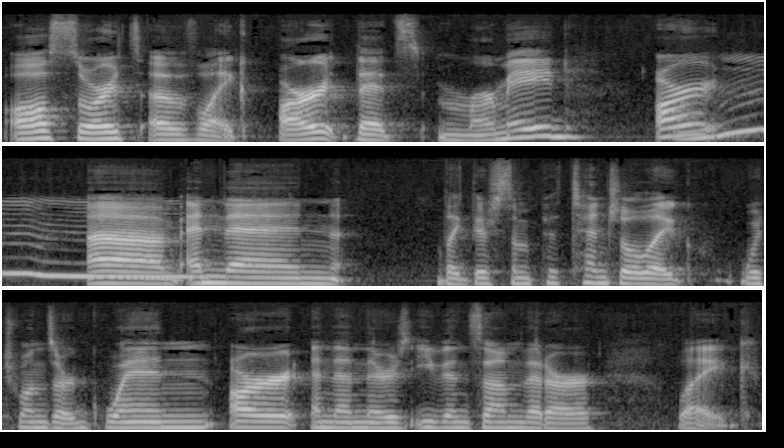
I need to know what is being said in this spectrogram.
all sorts of like art that's mermaid art. Um, and then like there's some potential like which ones are Gwen art, and then there's even some that are like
